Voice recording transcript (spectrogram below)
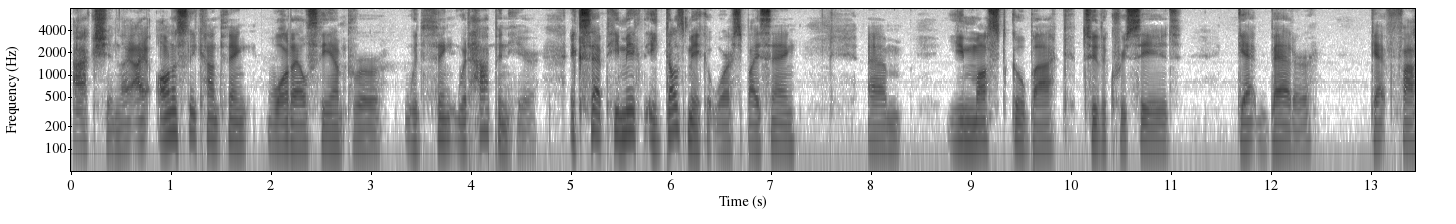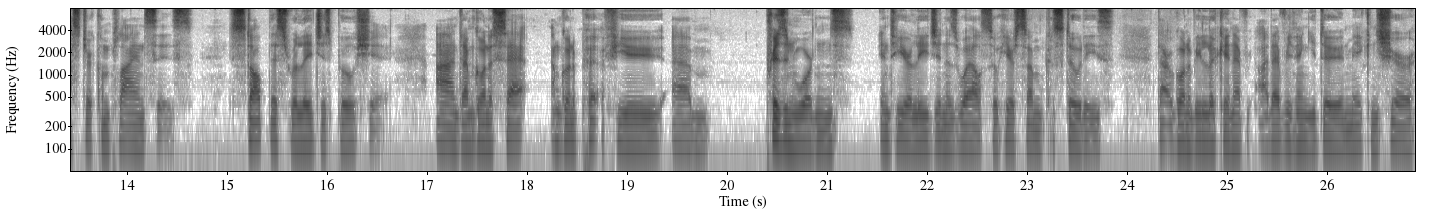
action. Like I honestly can't think what else the emperor would think would happen here. Except he make he does make it worse by saying, um, "You must go back to the crusade, get better, get faster compliances, stop this religious bullshit, and I'm going to set I'm going to put a few um, prison wardens into your legion as well. So here's some Custodes that are going to be looking at everything you do and making sure."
